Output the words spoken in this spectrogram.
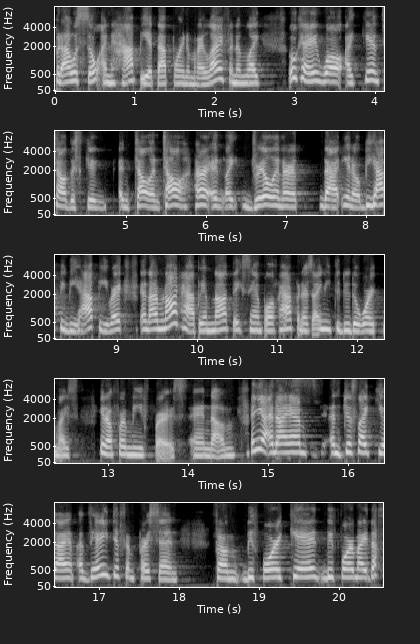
but I was so unhappy at that point in my life. And I'm like, okay, well, I can't tell this kid and tell and tell her and like drill in her that, you know, be happy, be happy. Right. And I'm not happy. I'm not the example of happiness. I need to do the work my, you know, for me first. And, um, and yeah, and I am, and just like you, I am a very different person from before kid, before my daughter,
